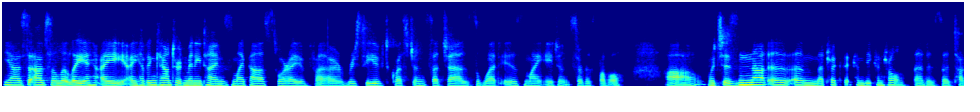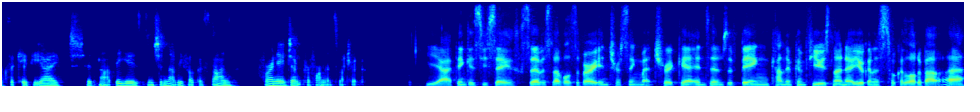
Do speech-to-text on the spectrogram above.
Yes, absolutely. I, I have encountered many times in my past where I've uh, received questions such as, what is my agent service level? Uh, which is not a, a, metric that can be controlled. That is a toxic KPI, should not be used and should not be focused on for an agent performance metric. Yeah, I think as you say, service level is a very interesting metric uh, in terms of being kind of confused. And I know you're going to talk a lot about uh,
